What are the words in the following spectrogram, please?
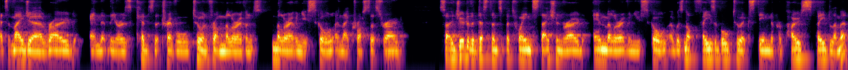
It's a major road and that there is kids that travel to and from Miller, Evans, Miller Avenue School and they cross this road. So due to the distance between Station Road and Miller Avenue School, it was not feasible to extend the proposed speed limit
